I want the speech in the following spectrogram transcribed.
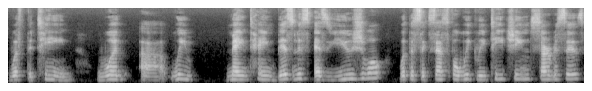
with the team. Would uh, we maintain business as usual with the successful weekly teaching services,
